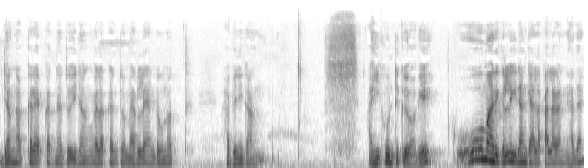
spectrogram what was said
ඉඩම් අක්කරයක්වත් නැතුව ඉඩම් අංගලක් නැතුව මැරලා යන්න වුණොත් අපි නිකන් අයිකුන්ටිකෝ වගේ කොහොම හරි කරලා ඉඩම් කැලක් අල්ලගන්න හදන්නේ.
